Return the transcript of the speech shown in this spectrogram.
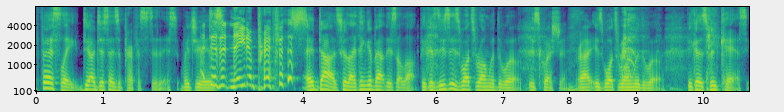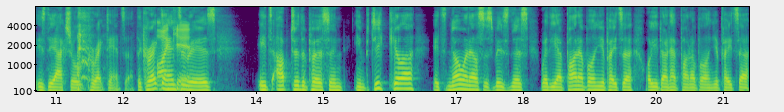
firstly, just as a preface to this, which uh, is Does it need a preface? It does because I think about this a lot because this is what's wrong with the world. This question, right, is what's wrong with the world because who cares is the actual correct answer. The correct I answer care. is it's up to the person in particular. It's no one else's business whether you have pineapple on your pizza or you don't have pineapple on your pizza.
